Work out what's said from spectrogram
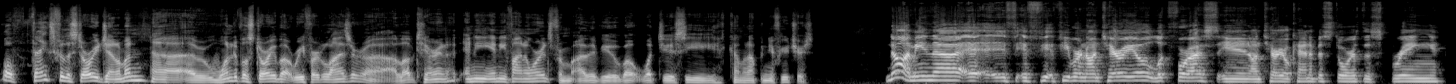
Well, thanks for the story, gentlemen. Uh, a wonderful story about reefertilizer. Uh, I loved hearing it. Any any final words from either of you about what you see coming up in your futures? No, I mean, uh, if, if if you were in Ontario, look for us in Ontario cannabis stores this spring.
